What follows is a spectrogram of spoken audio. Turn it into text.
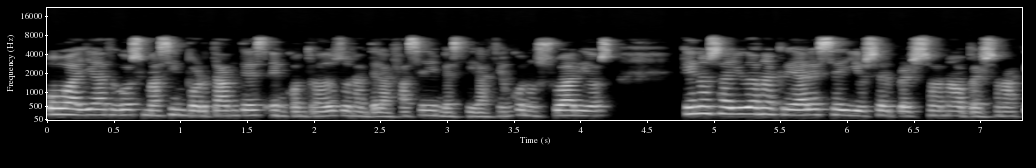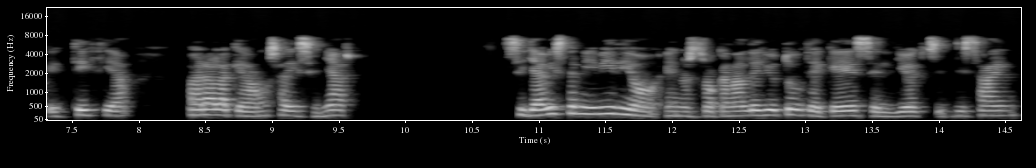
o hallazgos más importantes encontrados durante la fase de investigación con usuarios que nos ayudan a crear ese user persona o persona ficticia para la que vamos a diseñar. Si ya viste mi vídeo en nuestro canal de YouTube de qué es el UX Design,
